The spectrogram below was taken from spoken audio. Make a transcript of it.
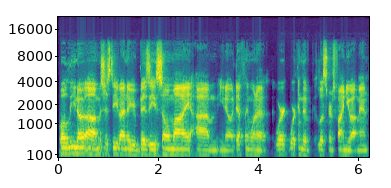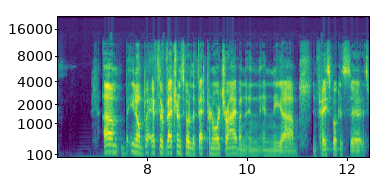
Well, you know, uh, Mr. Steve, I know you're busy. So am I. Um, you know, definitely want to. Where where can the listeners find you out, man? Um, you know, but if they're veterans, go to the Vetpreneur Tribe, and in, in, in, the um, in Facebook, it's uh, it's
